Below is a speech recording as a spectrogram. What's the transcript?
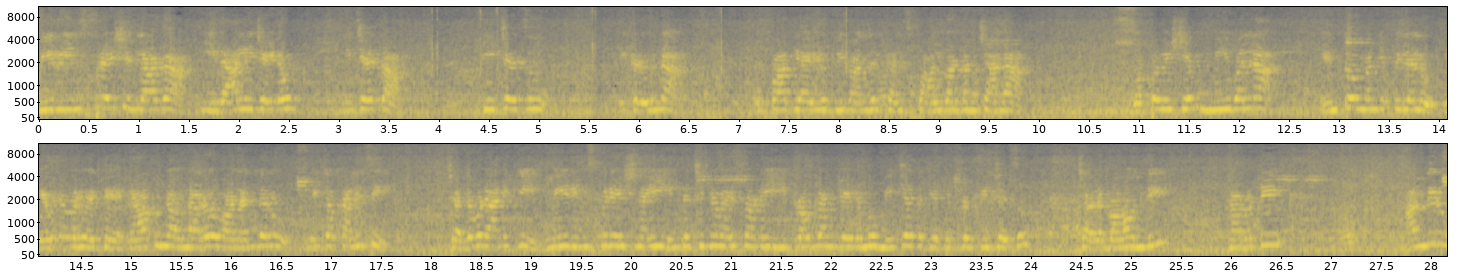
మీరు ఇన్స్పిరేషన్ లాగా ఈ ర్యాలీ చేయడం మీ చేత టీచర్సు ఇక్కడ ఉన్న ఉపాధ్యాయులు మీరు అందరూ కలిసి పాల్గొనడం చాలా గొప్ప విషయం. మీ వల్ల ఎంతో మంది పిల్లలు ఎవరెవరు అయితే రాకుండా ఉన్నారో వాళ్ళందరూ మీతో కలిసి చదవడానికి మీరు ఇన్స్పిరేషన్ అయ్యి ఇంత చిన్న వయసులోనే ఈ ప్రోగ్రామ్ చేయడము మీ చేత చేపించడం టీచర్స్ చాలా బాగుంది. కాబట్టి అందరూ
